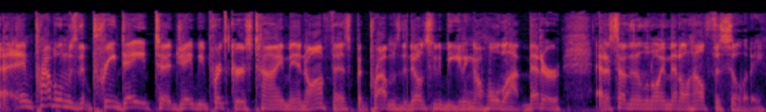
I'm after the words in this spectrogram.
uh, and problems that predate uh, J.B. Pritzker's time in office, but problems that don't seem to be getting a whole lot better at a Southern Illinois mental health facility.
